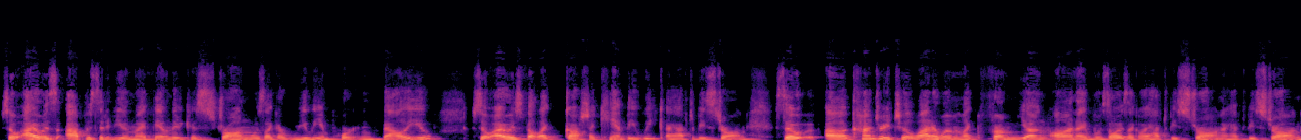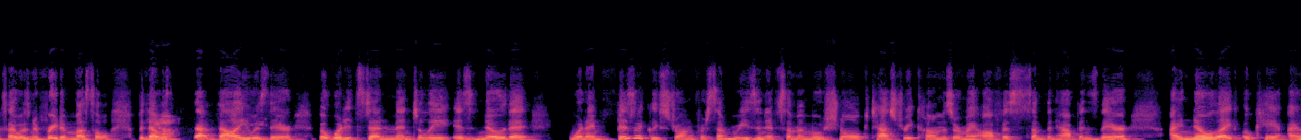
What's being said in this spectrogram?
So I was opposite of you in my family because strong was like a really important value. So I always felt like, gosh, I can't be weak. I have to be strong. So uh, contrary to a lot of women, like from young on, I was always like, oh, I have to be strong. I have to be strong. So I wasn't afraid of muscle but that yeah. was that value is there. But what it's done mentally is know that when i'm physically strong for some reason if some emotional catastrophe comes or my office something happens there i know like okay i,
